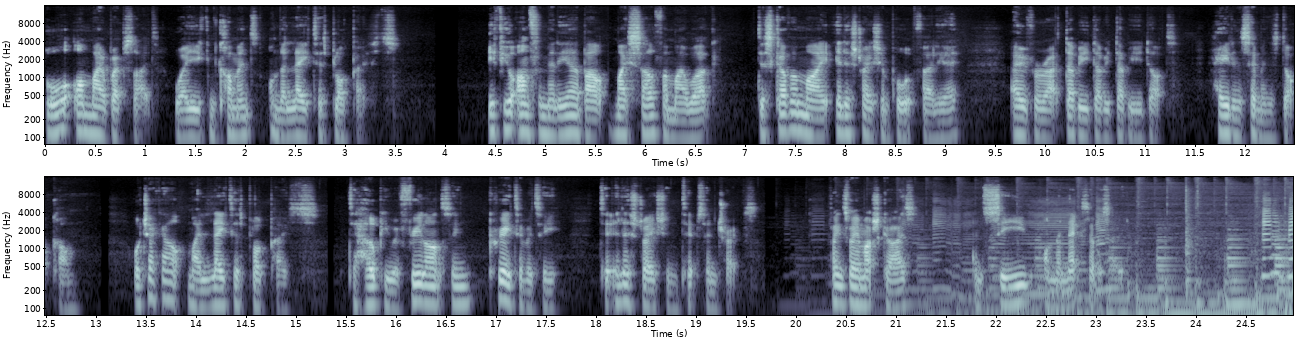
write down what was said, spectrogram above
or on my website where you can comment on the latest blog posts. If you're unfamiliar about myself and my work, discover my illustration portfolio over at www.haydnsymons.com or check out my latest blog posts to help you with freelancing, creativity, to illustration tips and tricks. Thanks very much, guys, and see you on the next episode. You.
